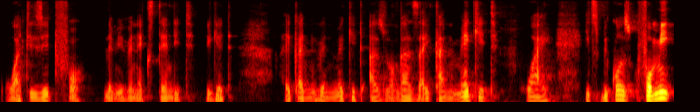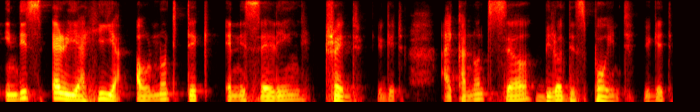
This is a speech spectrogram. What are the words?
What is it for? Let me even extend it. You get? I can even make it as long as i can make it. Why? It's because for me in this area here i will not take any selling trade. You get? I cannot sell below this point. You get?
